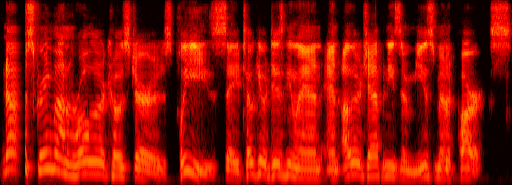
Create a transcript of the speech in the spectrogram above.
No scream on roller coasters, please, say Tokyo Disneyland and other Japanese amusement parks.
